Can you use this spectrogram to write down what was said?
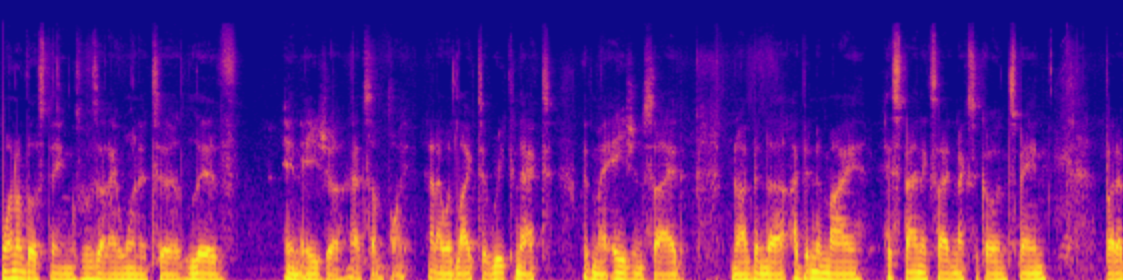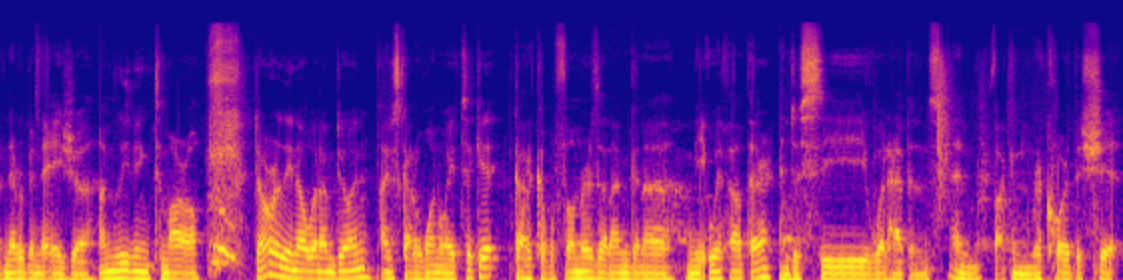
One of those things was that I wanted to live in Asia at some point, and I would like to reconnect with my Asian side. You know, I've been to I've been to my Hispanic side, Mexico and Spain, but I've never been to Asia. I'm leaving tomorrow. Don't really know what I'm doing. I just got a one-way ticket. Got a couple filmers that I'm gonna meet with out there and just see what happens and fucking record the shit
